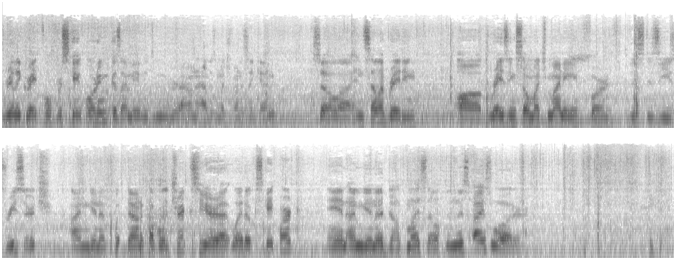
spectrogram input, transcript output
really grateful for skateboarding because I'm able to move around and have as much fun as I can. So uh, in celebrating uh, raising so much money for this disease research, I'm gonna put down a couple of tricks here at White Oak Skate Park and I'm gonna dunk myself in this ice water.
